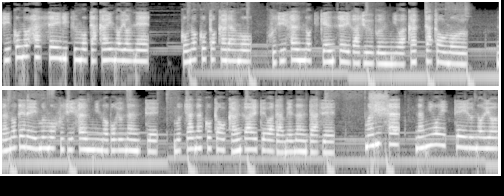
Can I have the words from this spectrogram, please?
事故の発生率も高いのよね。このことからも、富士山の危険性が十分に分かったと思う。なのでレイムも富士山に登るなんて、無茶なことを考えてはダメなんだぜ。マリサ、何を言っているのよ。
